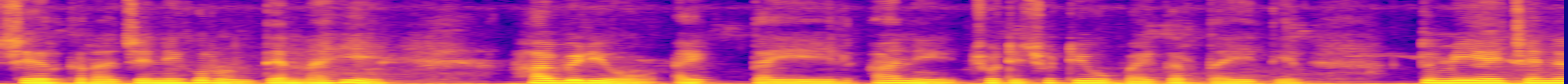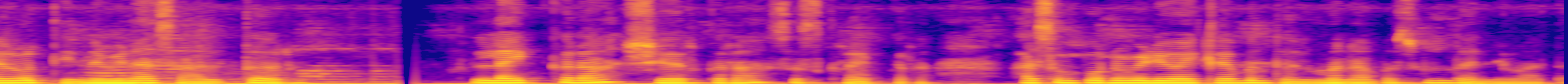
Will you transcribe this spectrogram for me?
शेअर करा जेणेकरून त्यांनाही हा व्हिडिओ ऐकता येईल आणि छोटे छोटे उपाय करता येतील. तुम्ही या चॅनलवरती नवीन असाल तर लाईक करा शेअर करा सबस्क्राईब करा. हा संपूर्ण व्हिडिओ ऐकल्याबद्दल मनापासून धन्यवाद.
